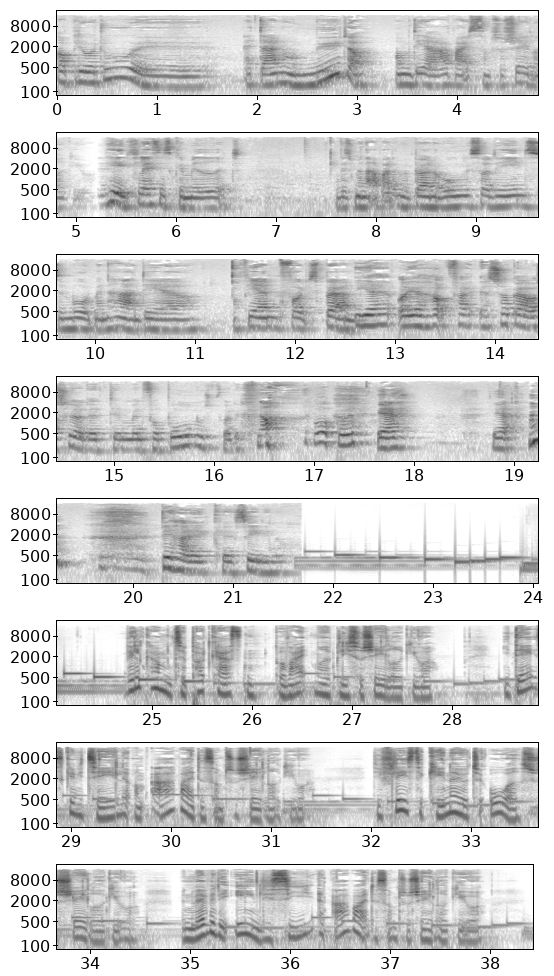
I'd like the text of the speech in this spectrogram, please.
Oplever du, øh, at der er nogle myter om det at arbejde som socialrådgiver? Den helt klassiske med, at hvis man arbejder med børn og unge, så er det eneste mål, man har, det er at fjerne folks børn. Ja, og jeg har faktisk jeg har sågar også hørt, at øh, man får bonus for det. Nå, åh oh, gud. Ja, ja. Det har jeg ikke øh, set endnu. Velkommen til podcasten På vej mod at blive socialrådgiver. I dag skal vi tale om arbejdet som socialrådgiver. De fleste kender jo til ordet socialrådgiver, men hvad vil det egentlig sige at arbejde som socialrådgiver?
